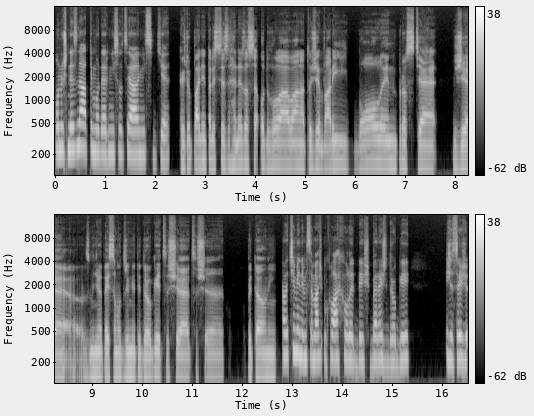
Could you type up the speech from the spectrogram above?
on už nezná ty moderní sociální sítě. Každopádně tady se hned zase odvolává na to, že varí Bolin prostě, že eh, zmiňuje tady samozřejmě ty drogy, což je, což je kopitelný. Ale čím jiným se máš uchlácholit, když bereš drogy, že jsi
